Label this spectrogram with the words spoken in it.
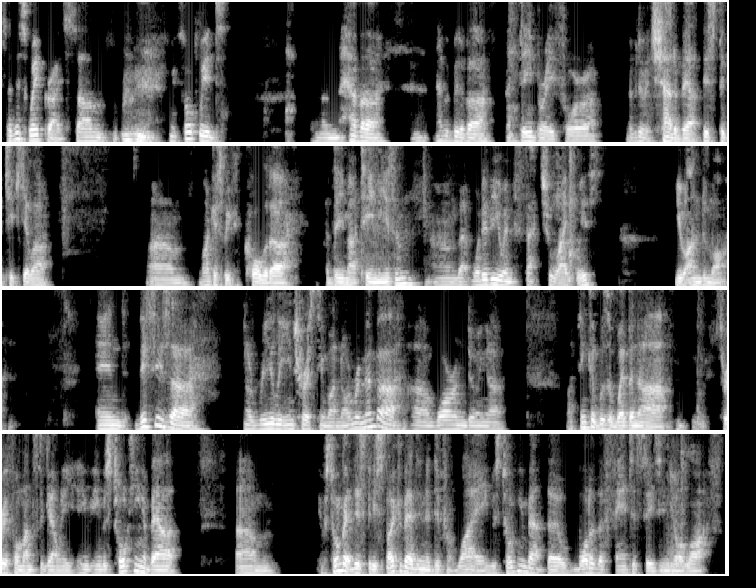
So this week, Grace, um, we thought we'd um, have a have a bit of a, a debrief or a, a, bit of a chat about this particular. Um, I guess we could call it a, a Demartiniism. Um, that whatever you infatuate with, you undermine. And this is a a really interesting one. I remember uh, Warren doing a, I think it was a webinar three or four months ago, and he, he was talking about um, he was talking about this, but he spoke about it in a different way. He was talking about the what are the fantasies in your life?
